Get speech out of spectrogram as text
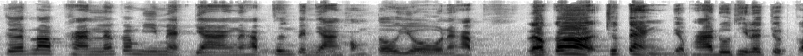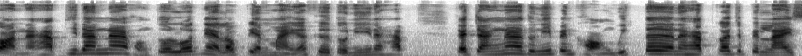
เกิร์ตรอบคัน แล้วก็มีแม็กยางนะครับ ซึ่งเป็นยางของโตโยนะครับ แล้วก็ชุดแต่งเดี๋ยวพาดูทีละจุดก่อนนะครับ ที่ด้านหน้าของตัวรถเนี่ยเราเปลี่ยนใหม่ก็คือตัวนี้นะครับ กระจังหน้าตัวนี้เป็นของวิกเตอร์นะครับ ก็จะเป็นลายเ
